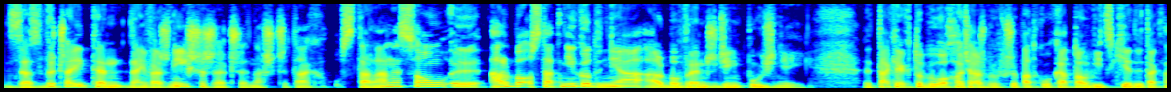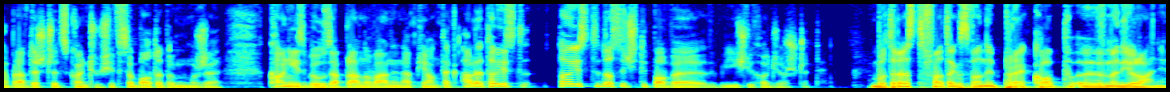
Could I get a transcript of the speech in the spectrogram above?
Zazwyczaj te najważniejsze rzeczy na szczytach ustalane są y, albo ostatniego dnia, albo wręcz dzień później. Tak jak to było chociażby w przypadku Katowic, kiedy tak naprawdę szczyt skończył się w sobotę, pomimo że koniec był zaplanowany na piątek, ale to jest, to jest dosyć typowe, jeśli chodzi o szczyty. Bo teraz trwa tak zwany prekop w Mediolanie.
